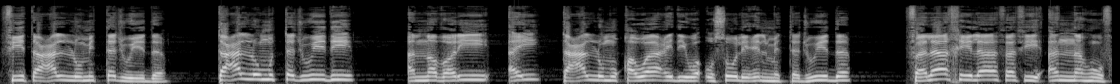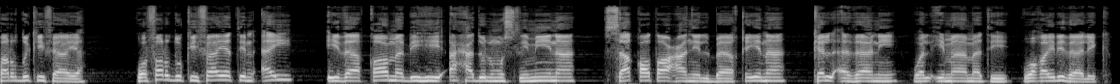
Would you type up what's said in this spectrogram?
في تعلم التجويد. تعلم التجويد النظري أي تعلم قواعد وأصول علم التجويد فلا خلاف في أنه فرض كفاية. وفرض كفاية أي إذا قام به أحد المسلمين سقط عن الباقين كالأذان والإمامة وغير ذلك.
